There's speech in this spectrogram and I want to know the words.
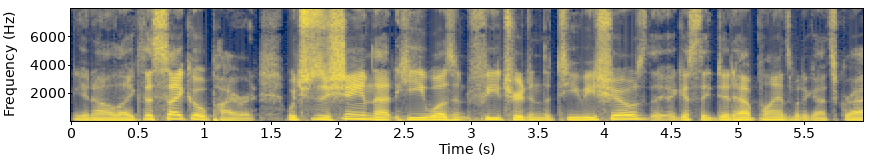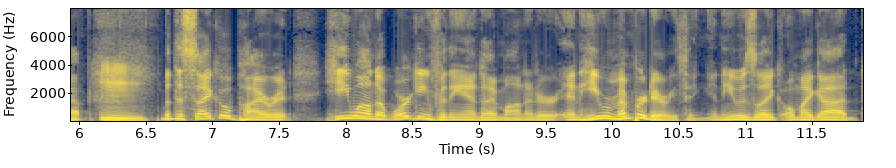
You know, like the Psycho Pirate, which is a shame that he wasn't featured in the TV shows. They- I guess they did have plans, but it got scrapped. But the Psycho Pirate, he wound up working for the Anti Monitor, and he remembered everything. And he was like, "Oh my God,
